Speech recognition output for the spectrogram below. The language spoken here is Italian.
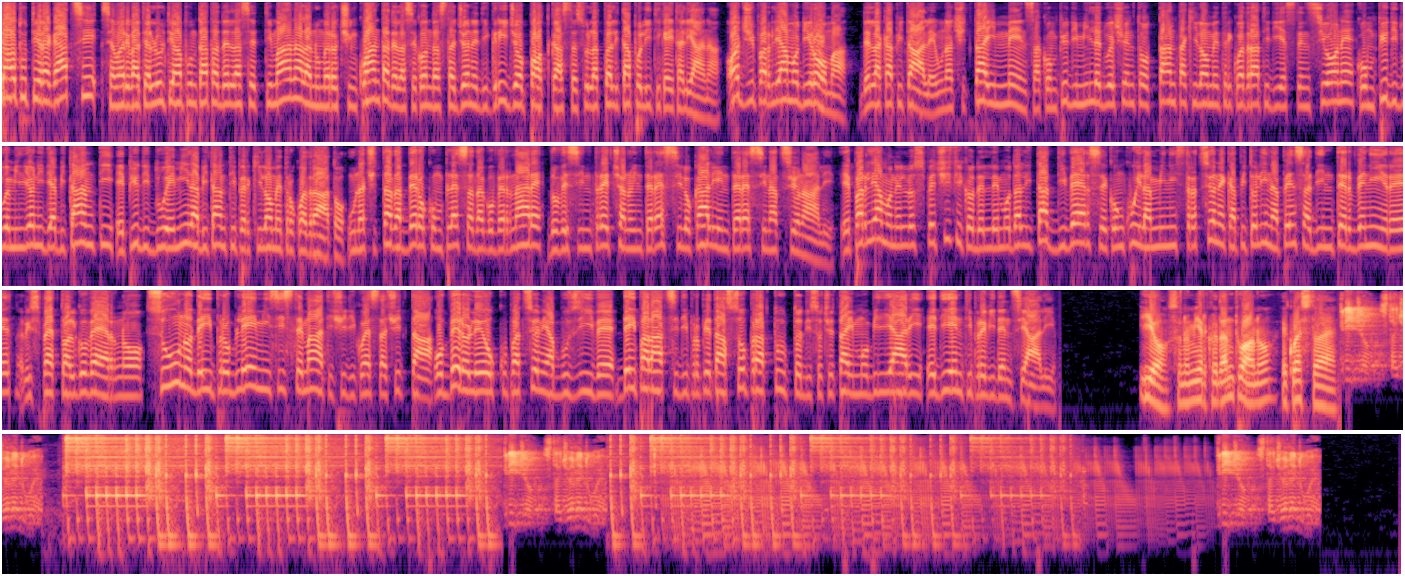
Ciao a tutti ragazzi, siamo arrivati all'ultima puntata della settimana, la numero 50 della seconda stagione di Grigio Podcast sull'attualità politica italiana. Oggi parliamo di Roma, della capitale, una città immensa con più di 1280 km quadrati di estensione, con più di 2 milioni di abitanti e più di 2000 abitanti per chilometro quadrato, una città davvero complessa da governare dove si intrecciano interessi locali e interessi nazionali. E parliamo nello specifico delle modalità diverse con cui l'amministrazione capitolina pensa di intervenire rispetto al governo su uno dei problemi sistematici di questa città, ovvero le occupazioni abusive dei palazzi di proprietà soprattutto di società immobiliari e di enti previdenziali. Io sono Mirko D'Antuono e questo è Grigio, stagione 2.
